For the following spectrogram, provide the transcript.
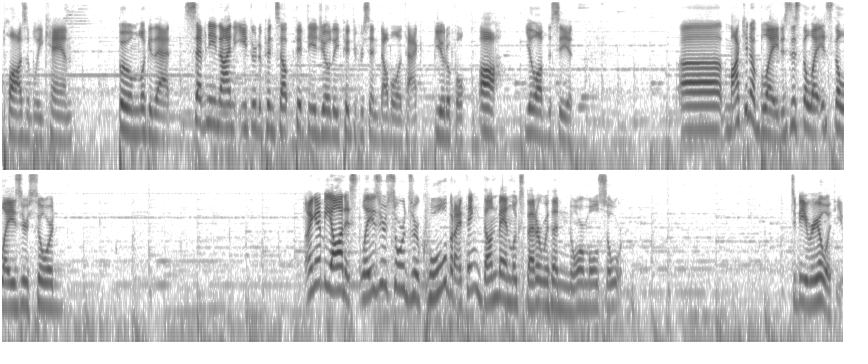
plausibly can. Boom, look at that. 79 ether defense up, 50 agility, 50% double attack. Beautiful. Ah, oh, you love to see it. Uh, Machina Blade. Is this the la It's the laser sword. I'm gonna be honest, laser swords are cool, but I think Dunban looks better with a normal sword. To be real with you.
